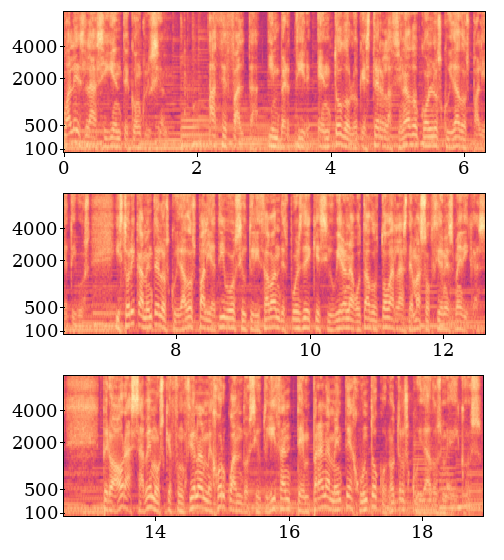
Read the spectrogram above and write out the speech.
¿Cuál es la siguiente conclusión? Hace falta invertir en todo lo que esté relacionado con los cuidados paliativos. Históricamente los cuidados paliativos se utilizaban después de que se hubieran agotado todas las demás opciones médicas, pero ahora sabemos que funcionan mejor cuando se utilizan tempranamente junto con otros cuidados médicos.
